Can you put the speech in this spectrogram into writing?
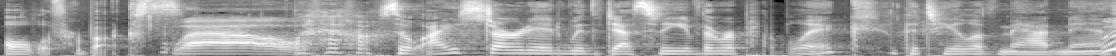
all of her books. Wow. So I started with Destiny of the Republic, The Tale of Madness,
